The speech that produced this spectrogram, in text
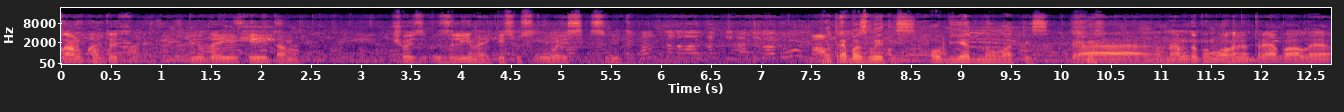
замкнутих людей, які там щось злі на якийсь увесь світ. Не треба злитись, об'єднуватись. Да, нам допомога не треба, але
